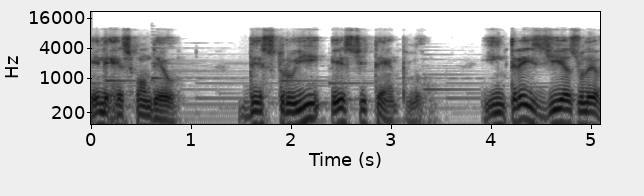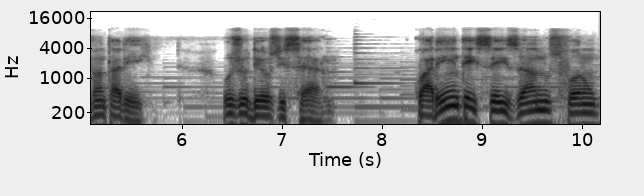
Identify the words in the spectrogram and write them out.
Ele respondeu: Destruí este templo, e em três dias o levantarei. Os judeus disseram: Quarenta e seis anos foram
